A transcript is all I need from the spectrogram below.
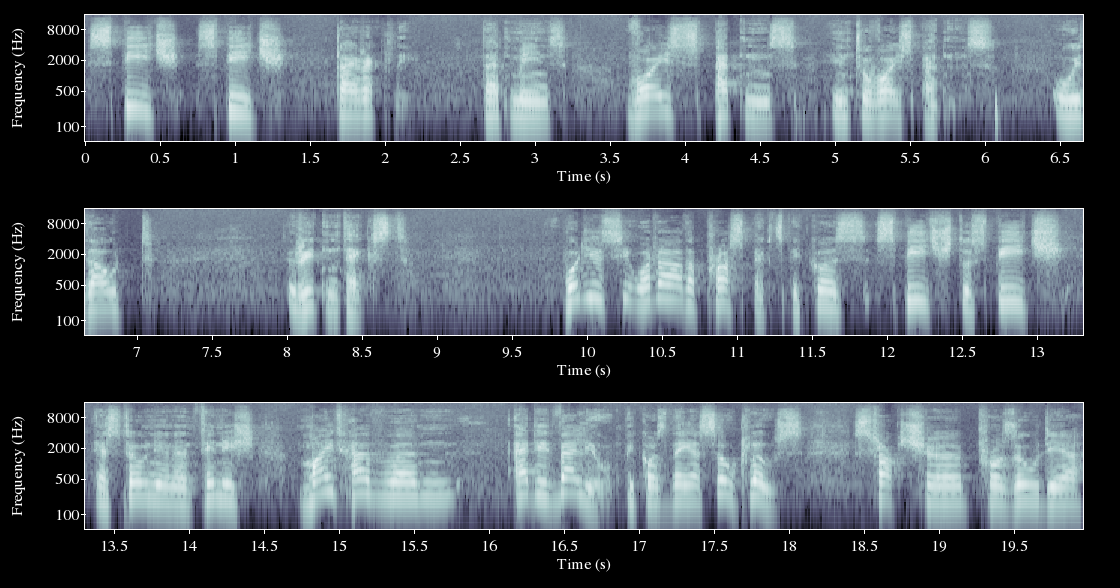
speech speech directly. That means voice patterns into voice patterns without written text. what do you see? What are the prospects? Because speech to speech, Estonian and Finnish might have an added value because they are so close. Structure, prosodia,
